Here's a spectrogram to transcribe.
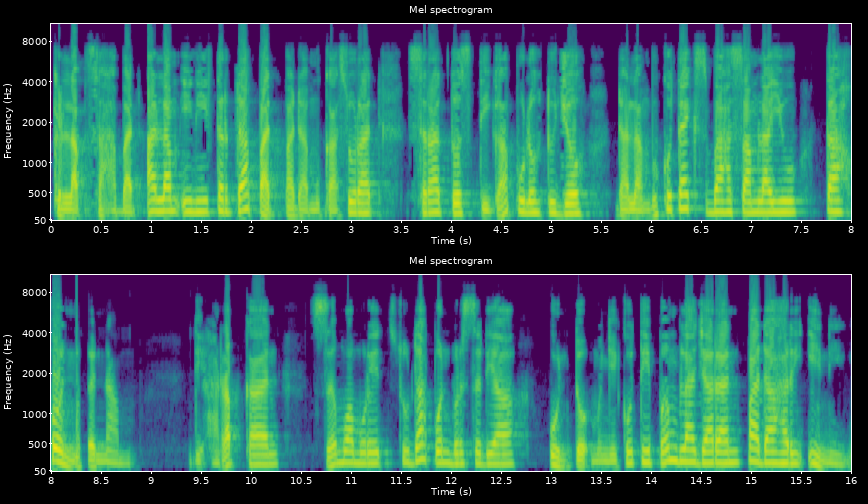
Kelab Sahabat Alam ini terdapat pada muka surat 137 dalam buku teks Bahasa Melayu tahun 6. Diharapkan semua murid sudah pun bersedia untuk mengikuti pembelajaran pada hari ini.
